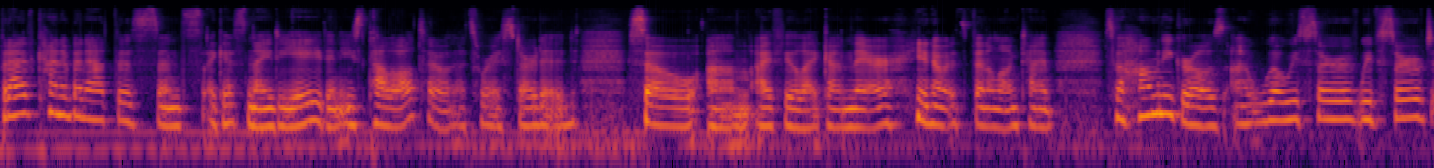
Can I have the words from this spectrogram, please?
but I've kind of been at this since, I guess, 98 in East Palo Alto. That's where I started. So um, I feel like I'm there. You know, it's been a long time. So how many girls? Uh, well, we serve, we've served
